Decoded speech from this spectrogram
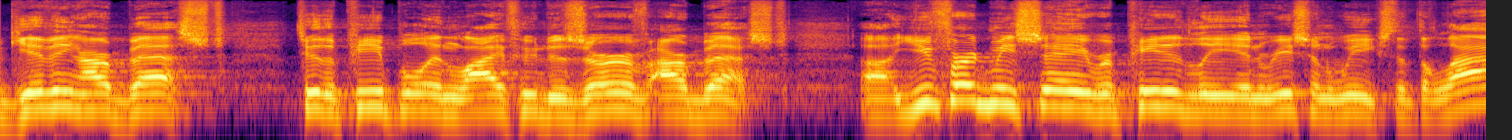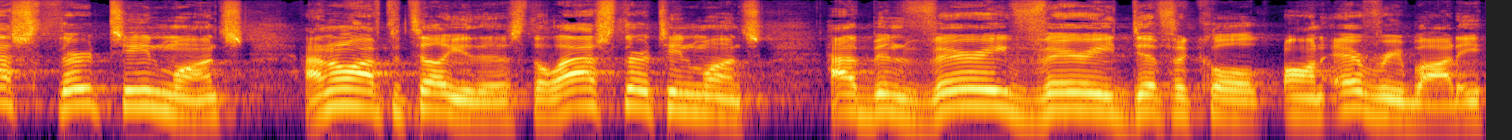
giving our best to the people in life who deserve our best. Uh, you've heard me say repeatedly in recent weeks that the last 13 months, I don't have to tell you this, the last 13 months have been very, very difficult on everybody,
